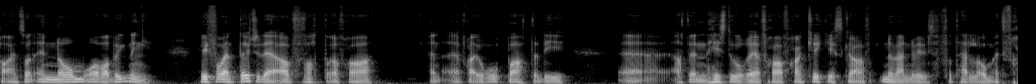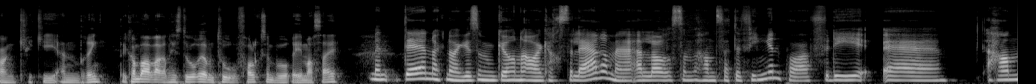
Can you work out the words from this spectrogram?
ha en sånn enorm overbygning. Vi forventer jo ikke det av forfattere fra, en, eh, fra Europa, at de eh, at en historie fra Frankrike skal nødvendigvis fortelle om et Frankrike i endring. Det kan bare være en historie om to folk som bor i Marseille. Men det er nok noe som Gurna òg harselerer med, eller som han setter fingeren på, fordi eh, han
